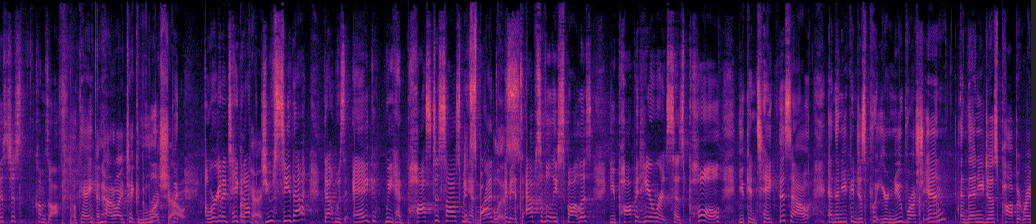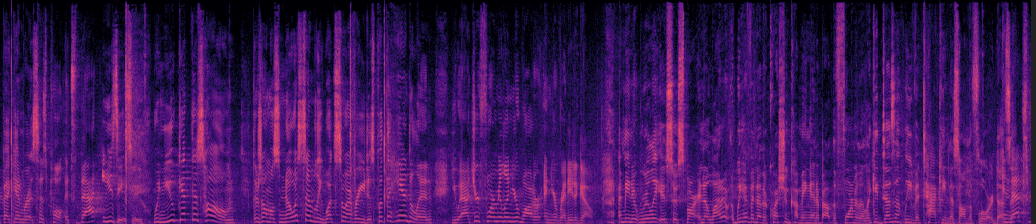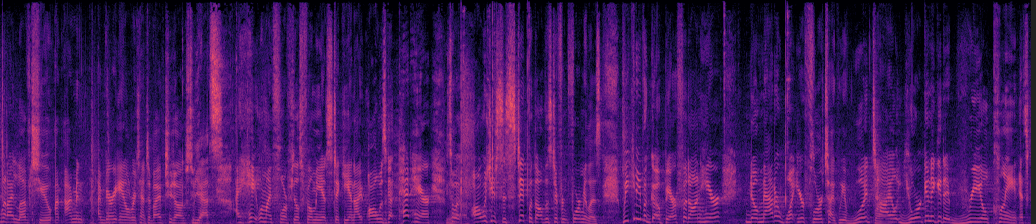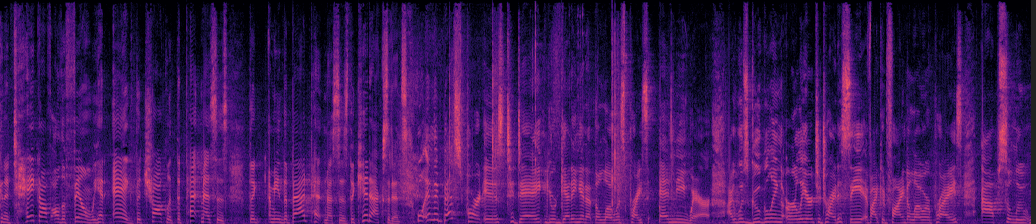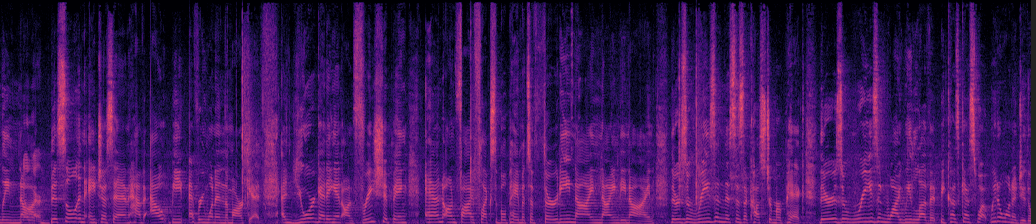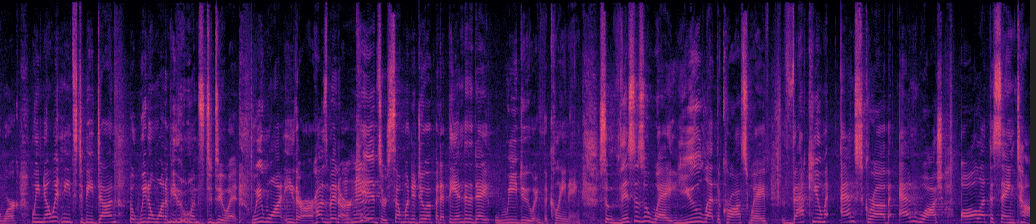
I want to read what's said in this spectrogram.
this just comes off, okay? and how do I take the brush out? We're gonna take it off, Okay. but do you see that? That was egg, we had pasta sauce, we It's had red, I mean, it's absolutely spotless. You pop it here where it says pull, you can take this out, and then you can just put your new brush in, and then you just pop it right back in where it says pull. It's that easy. Easy. When you get this home, there's almost no assembly whatsoever. You just put the handle in, you add your formula in your water, and you're ready to go. I mean, it really is so smart. And a lot of, we have another question coming in about the formula. Like, it doesn't leave a tackiness on the floor, does And it? And that's what I love too. I'm, I'm, an, I'm very anal retentive. I have two dogs, two Yes. cats. I hate when my floor feels filmy and sticky, and I always got pet hair, so it always used to stick with all those different formulas. We can even go barefoot on here. No matter what your floor type, we have wood, tile, you're gonna get it real clean. It's gonna take off all the film. We had egg, the chocolate, the pet messes, the, I mean, the bad pet messes, the kid accidents. Well, and the best part is today you're getting it at the lowest price anywhere. I was Googling earlier to try to see if I could find a lower price. Absolutely not. Nowhere. Bissell and HSN have outbeat everyone in the market. And you're getting it on free shipping and on five flexible payments of $39.99. There's a reason this is a customer pick. There is a reason why we love it because guess what? We don't want to do the work. We know it needs to be done, but we don't want to be the ones to do it. We want either our husband, our mm-hmm. kids, or someone to do it, but at the end of the day, we do the cleaning. So this is a way you let the Crosswave vacuum and scrub and wash all at the same time.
